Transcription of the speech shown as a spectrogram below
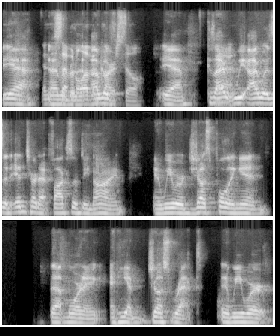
yeah, in the 7-Eleven car still. Yeah, because yeah. I we I was an intern at Fox 59, and we were just pulling in that morning, and he had just wrecked and we were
